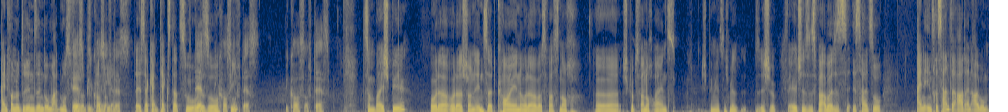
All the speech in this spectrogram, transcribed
einfach nur drin sind, um Atmosphäre Death zu because of generieren. death. Da ist ja kein Text dazu oder Death so. because Wie? of death. Because of death. Zum Beispiel. Oder, oder schon Insert Coin oder was was noch. Äh, ich glaube, es war noch eins. Ich bin mir jetzt nicht mehr sicher, welches es war. Aber es ist halt so eine interessante Art, ein Album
